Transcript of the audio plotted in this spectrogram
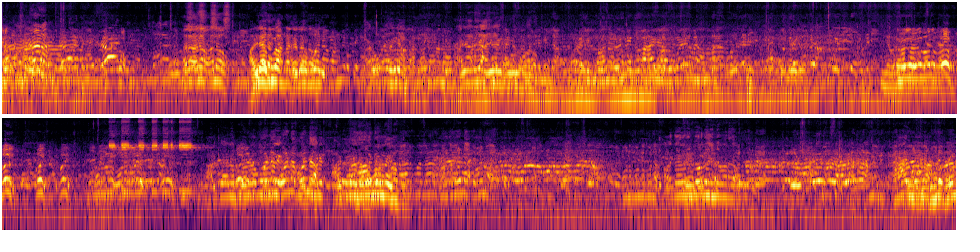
ആശങ്കപ്പെടുന്ന ഹലോ ഹലോ അതിലെ പോവാ അതിലെ പോവാ അതിനറിയാം അതിനെ പോകുന്നു ആൾക്കാരെ പറയാം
